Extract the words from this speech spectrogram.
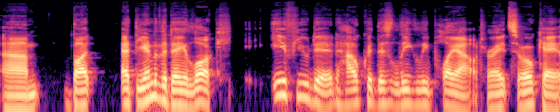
Um, but at the end of the day, look, if you did, how could this legally play out, right? So, okay,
